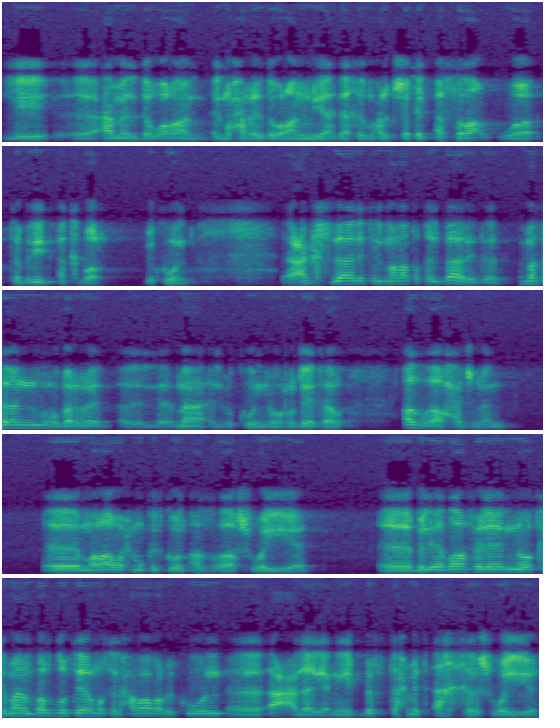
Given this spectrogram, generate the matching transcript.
لعمل دوران المحرك دوران المياه داخل المحرك بشكل أسرع وتبريد أكبر بيكون. عكس ذلك المناطق الباردة مثلا مبرد الماء اللي بيكون هو الروديتر أصغر حجما آه، مراوح ممكن تكون أصغر شوية بالإضافة لأنه كمان برضه تيرموس الحرارة بيكون آه، أعلى يعني بيفتح متأخر شوية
